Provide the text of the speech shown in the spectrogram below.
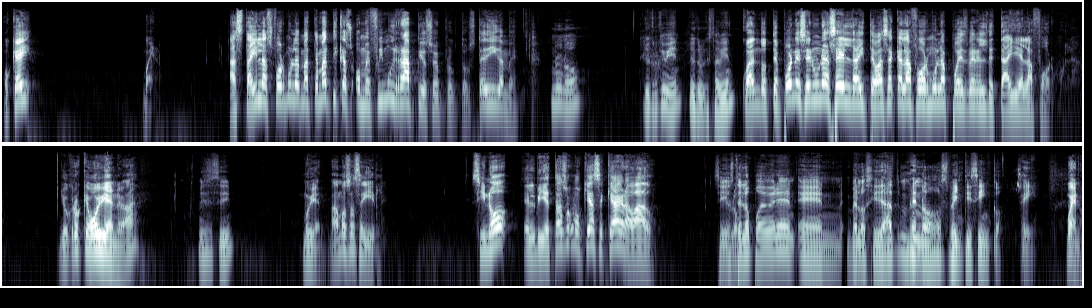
¿Ok? Hasta ahí las fórmulas matemáticas o me fui muy rápido, señor productor. Usted dígame. No, no. Yo creo que bien. Yo creo que está bien. Cuando te pones en una celda y te va a sacar la fórmula, puedes ver el detalle de la fórmula. Yo creo que voy bien, ¿verdad? Sí, sí, sí. Muy bien, vamos a seguirle. Si no, el billetazo como quiera se queda grabado. Sí, Lo- usted lo puede ver en, en velocidad menos 25. Sí. Bueno,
